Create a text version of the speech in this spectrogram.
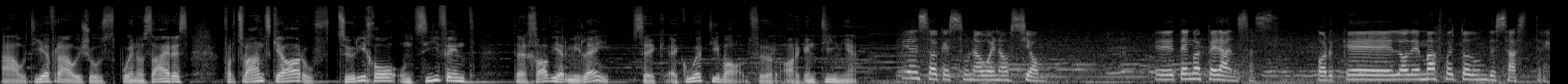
Auch diese Frau ist aus Buenos Aires vor 20 Jahren auf Zürich gekommen und sie findet, der Javier Milei sei eine gute Wahl für Argentinien. Pienso que es una buena opción. eh, tengo esperanzas, porque lo demás fue todo un desastre.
